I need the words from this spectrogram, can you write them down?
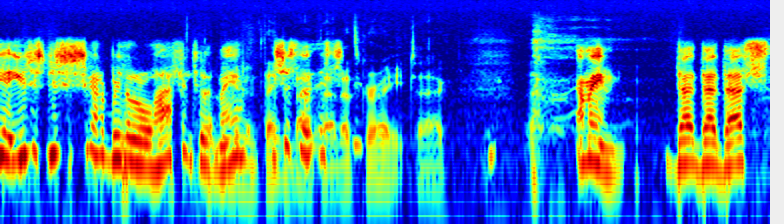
Yeah, you just you just got to breathe a little life into it, I man. Didn't even think it's about a, that. That's great, Jack. I mean, that that that's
